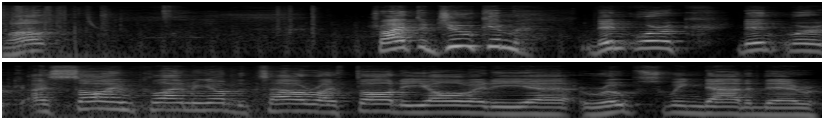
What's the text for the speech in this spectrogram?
Well, tried to juke him. Didn't work. Didn't work. I saw him climbing up the tower. I thought he already uh, rope swinged out of there,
